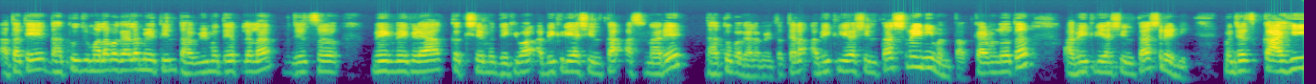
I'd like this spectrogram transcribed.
आता ते धातू तुम्हाला बघायला मिळतील. दहावीमध्ये आपल्याला म्हणजेच वेगवेगळ्या कक्षेमध्ये किंवा अभिक्रियाशीलता असणारे धातू बघायला मिळतात. त्याला अभिक्रियाशीलता श्रेणी म्हणतात. काय म्हणलं होतं? अभिक्रियाशीलता श्रेणी. म्हणजेच काही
